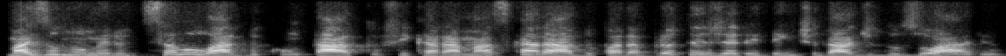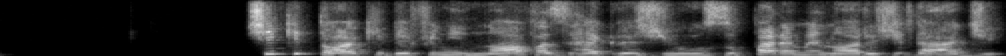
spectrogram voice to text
mas o número de celular do contato ficará mascarado para proteger a identidade do usuário. TikTok define novas regras de uso para menores de idade.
